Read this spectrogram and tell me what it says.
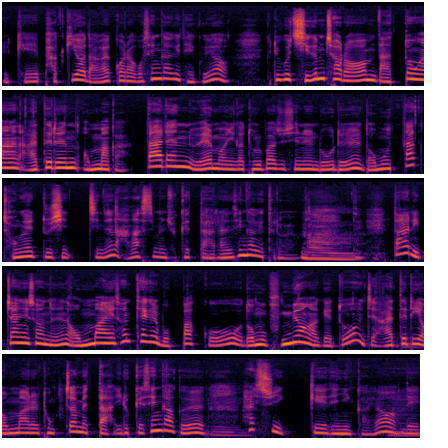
이렇게 바뀌어 나갈 거라고 생각이 되고요. 그리고 지금처럼 낮 동안 아들은 엄마가 딸은 외할머니가 돌봐주시는 롤을 너무 딱 정해두시지는 않았으면 좋겠다라는 생각이 들어요. 아, 네. 딸 입장에서는 엄마의 선택을 못 받고 너무 분명하게도 이제 아들이 엄마를 독점했다 이렇게 생각을 음. 할수 있게 되니까요. 음. 네.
